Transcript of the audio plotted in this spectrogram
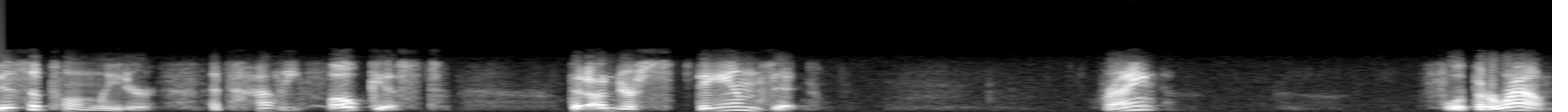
disciplined leader, that's highly focused, that understands it. Right? Flip it around.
